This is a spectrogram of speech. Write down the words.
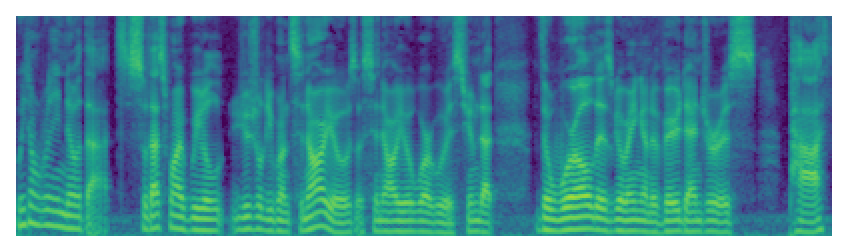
We don't really know that. So that's why we'll usually run scenarios, a scenario where we assume that the world is going on a very dangerous path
